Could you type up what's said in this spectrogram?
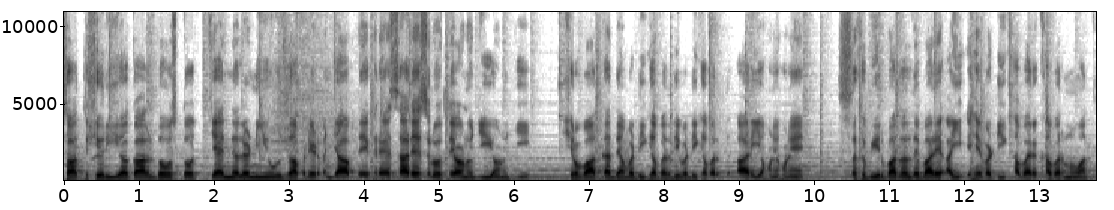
ਸਤਿ ਸ਼੍ਰੀ ਅਕਾਲ ਦੋਸਤੋ, ਚੈਨਲ ਨਿਊਜ਼ ਅਪਡੇਟ ਪੰਜਾਬ ਦੇਖ ਰਹੇ ਸਾਰੇ ਸਰੋਤਿਆਂ ਨੂੰ ਜੀ, ਆਉਣ ਜੀ। ਸ਼ੁਰੂਆਤ ਕਰਦੇ ਹਾਂ ਵੱਡੀ ਖਬਰ ਦੀ, ਵੱਡੀ ਖਬਰ ਆ ਰਹੀ ਹੈ ਹੁਣੇ ਹੁਣੇ ਸੁਖਬੀਰ ਬਾਦਲ ਦੇ ਬਾਰੇ ਆਈ ਇਹ ਵੱਡੀ ਖਬਰ। ਖਬਰ ਨੂੰ ਅੰਤ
